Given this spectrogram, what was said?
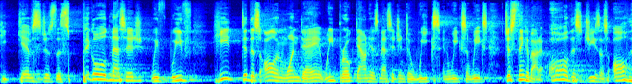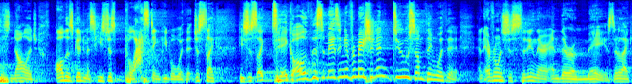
he gives just this big old message. We've, we've he did this all in one day. We broke down his message into weeks and weeks and weeks. Just think about it. All this Jesus, all this knowledge, all this goodness, he's just blasting people with it. Just like, he's just like, take all of this amazing information and do something with it. And everyone's just sitting there and they're amazed. They're like,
